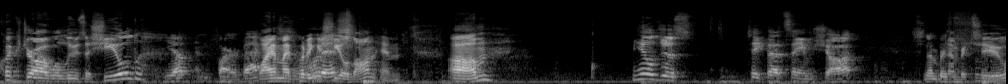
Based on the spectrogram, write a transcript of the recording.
Quickdraw will lose a shield. Yep, and fire back. Why am I putting a risk. shield on him? Um, he'll just take that same shot. So number Number three- two.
